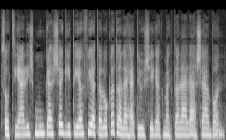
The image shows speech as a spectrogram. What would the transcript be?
szociális munkás segíti a fiatalokat a lehetőségek megtalálásában.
